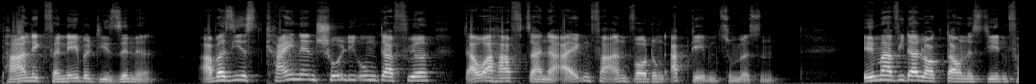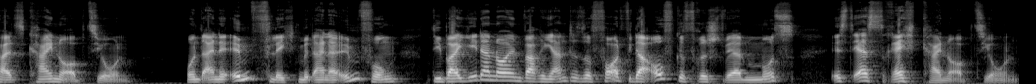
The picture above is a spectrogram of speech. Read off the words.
Panik vernebelt die Sinne, aber sie ist keine Entschuldigung dafür, dauerhaft seine Eigenverantwortung abgeben zu müssen. Immer wieder Lockdown ist jedenfalls keine Option. Und eine Impfpflicht mit einer Impfung, die bei jeder neuen Variante sofort wieder aufgefrischt werden muss, ist erst recht keine Option.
